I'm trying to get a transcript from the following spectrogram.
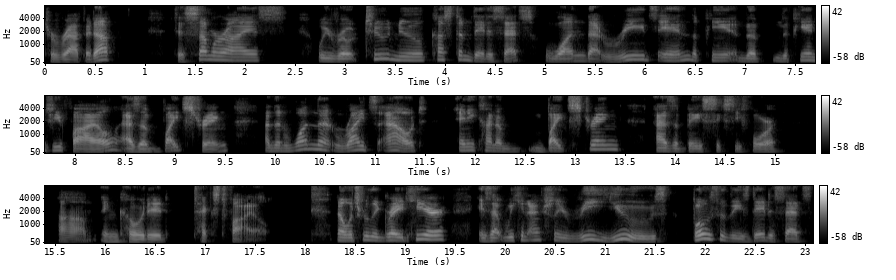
to wrap it up, to summarize, we wrote two new custom datasets, one that reads in the, P the, the PNG file as a byte string, and then one that writes out any kind of byte string as a base64 um, encoded text file. Now, what's really great here is that we can actually reuse both of these data sets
